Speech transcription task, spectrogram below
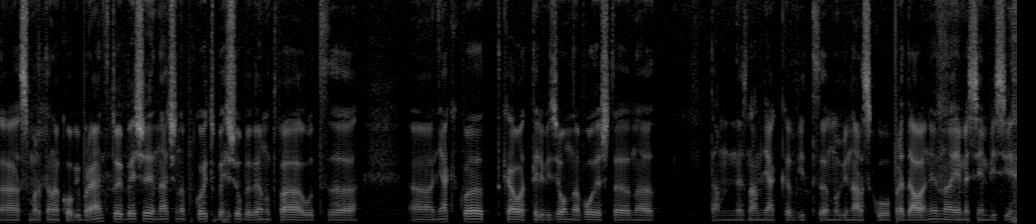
а, смъртта на Коби Брайант. Той беше начина по който беше обявено това от а, а, някаква такава телевизионна водеща на там, не знам, някакъв вид новинарско предаване на MSNBC.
